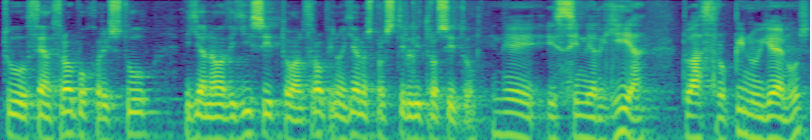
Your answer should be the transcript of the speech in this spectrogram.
του Θεανθρώπου Χριστού για να οδηγήσει το ανθρώπινο γένος προς τη λύτρωσή του. Είναι η συνεργία του ανθρωπίνου γένους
